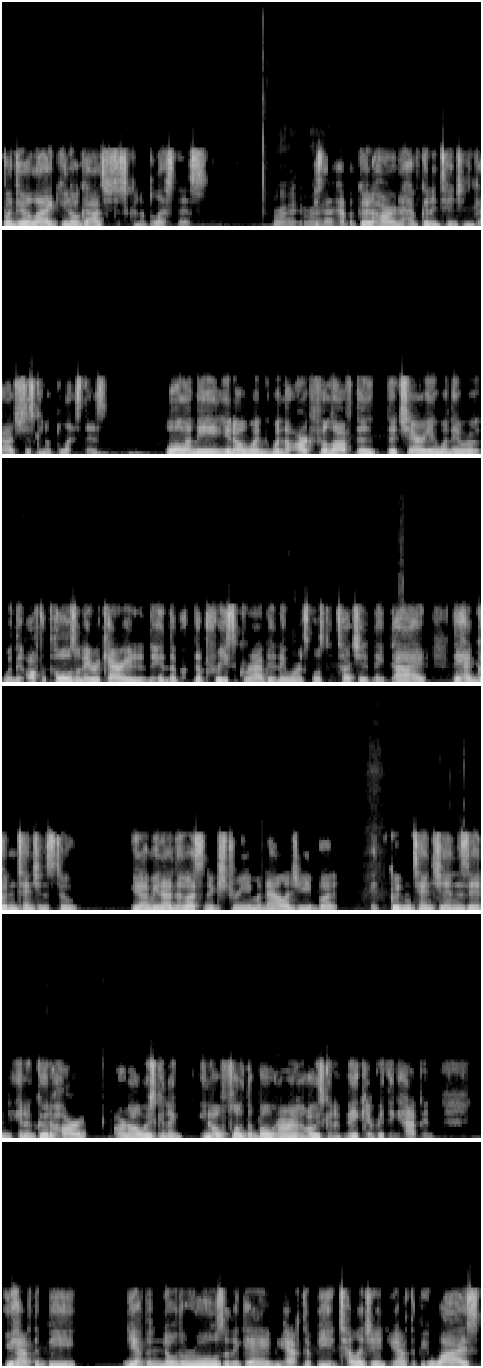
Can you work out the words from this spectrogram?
but they're like, you know, God's just going to bless this. Right, right. Because I have a good heart and I have good intentions. God's just going to bless this. Well, I mean, you know, when when the ark fell off the, the chariot, when they were when they, off the poles, when they were carried it, and the, the priest grabbed it, and they weren't supposed to touch it, and they died. They had good intentions too. You know, I mean, I know that's an extreme analogy, but it, good intentions and, and a good heart aren't always going to, you know, float the boat. Aren't always going to make everything happen. You have to be, you have to know the rules of the game. You have to be intelligent. You have to be wise.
